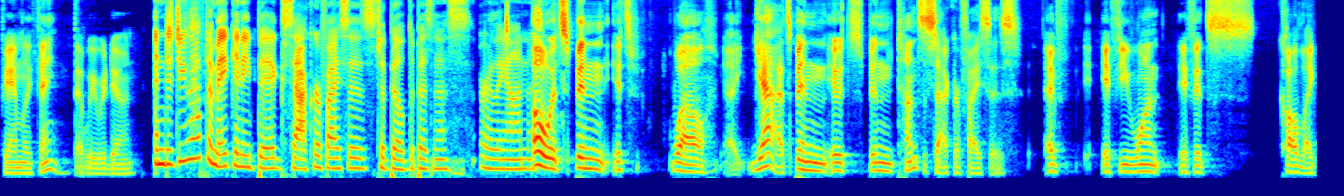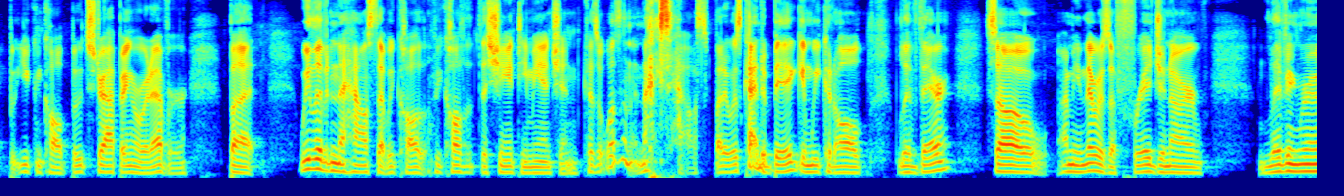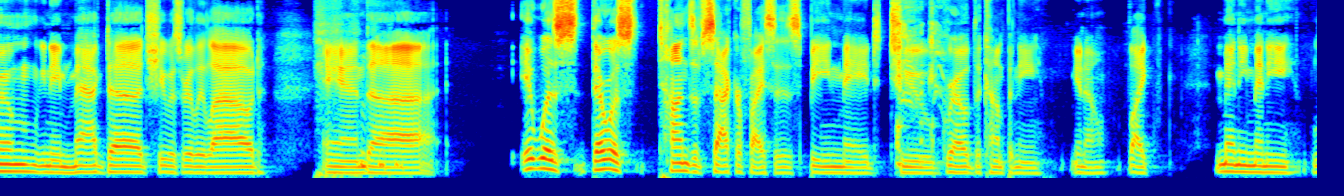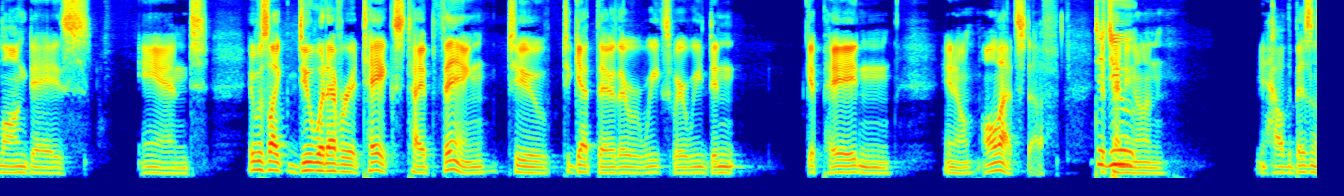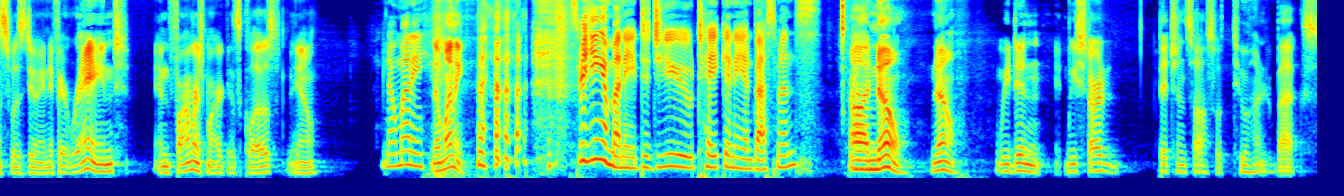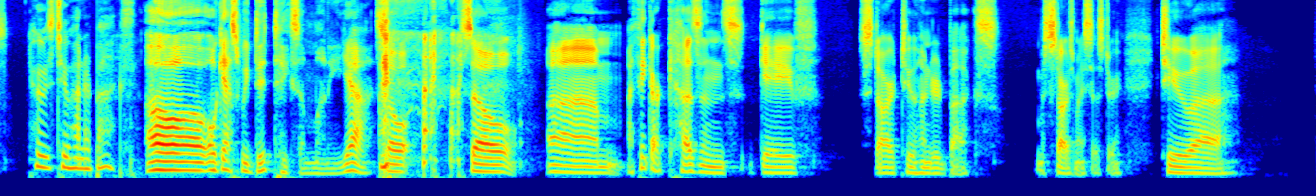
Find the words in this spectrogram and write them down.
family thing that we were doing. And did you have to make any big sacrifices to build the business early on? Oh, it's been it's well, uh, yeah, it's been it's been tons of sacrifices. If if you want, if it's called like you can call it bootstrapping or whatever, but we lived in a house that we called we called it the shanty mansion because it wasn't a nice house, but it was kind of big and we could all live there. So I mean, there was a fridge in our living room. We named Magda. She was really loud, and uh, it was there was tons of sacrifices being made to grow the company. You know, like many many long days, and it was like do whatever it takes type thing to to get there. There were weeks where we didn't get paid, and you know all that stuff. Did depending you- on how the business was doing. If it rained and farmers markets closed, you know, no money. no money. Speaking of money, did you take any investments? uh, no, no, we didn't. We started bitchin' sauce with two hundred bucks. Who's 200 bucks? Oh, well, guess we did take some money. Yeah. So, so um, I think our cousins gave Starr two hundred bucks. Starr's my sister to uh,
